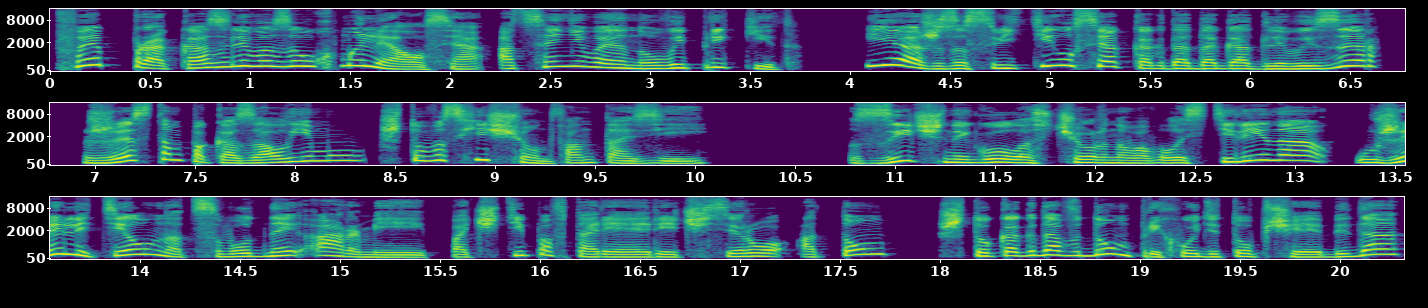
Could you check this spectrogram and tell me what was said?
Фэб проказливо заухмылялся, оценивая новый прикид, и аж засветился, когда догадливый Зер жестом показал ему, что восхищен фантазией. Зычный голос черного властелина уже летел над сводной армией, почти повторяя речь Сиро о том, что когда в дом приходит общая беда,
